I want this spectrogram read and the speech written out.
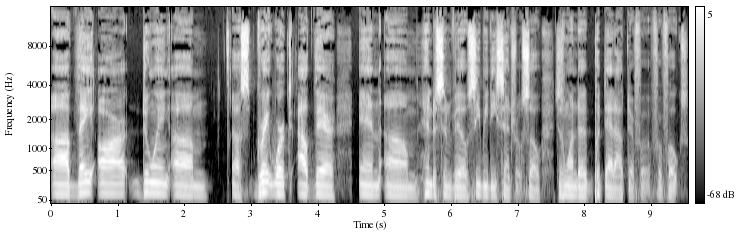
uh, they are doing um, great work out there in um, Hendersonville, CBD Central. So just wanted to put that out there for, for folks.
